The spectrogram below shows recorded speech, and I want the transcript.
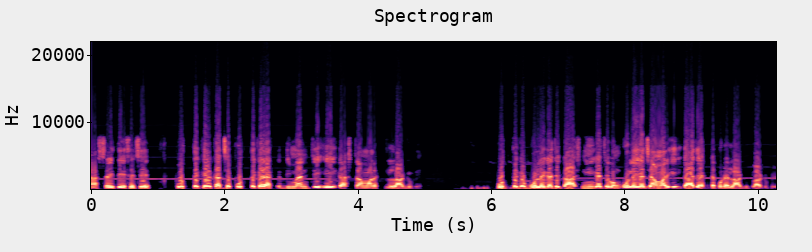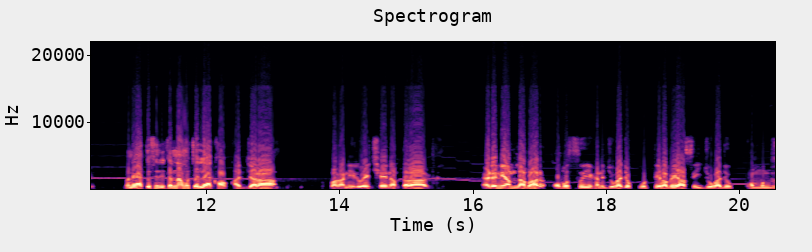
নার্সারিতে এসেছে, প্রত্যেকের কাছে প্রত্যেকের ডিমান্ড যে এই গাছটা আমার একটা লাগবে। প্রত্যেকে বলে গেছে গাছ নিয়ে গেছে এবং বলে গেছে আমার এই গাছ একটা করে লাগবে লাগবে। মানে এত সুন্দর, এটার নাম হচ্ছে লেখক। আর যারা বাগানি রয়েছেন, আপনারা অ্যাডেনিয়াম লাভার, অবশ্যই এখানে যোগাযোগ করতে হবে। আর সেই যোগাযোগ সম্বন্ধে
